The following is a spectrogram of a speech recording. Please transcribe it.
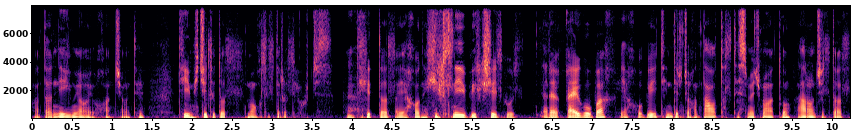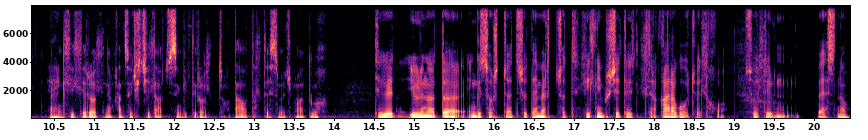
одоо нийгмийн оюун ухаан ч юм тий. Тим хичээлүүд бол монгол хэл дээр бол явуулчихсан. Тэгэхэд бол яг хөө хэрэглэний бэрхшээлгүй арай гайгүй байх. Яг хөө би тэн дээр жоохон давуу талтай байсан байж магадгүй. 10 жилд бол англи хэлээр бол нэг ганц хичээл авчихсан гэдэг бол жоохон давуу талтай байсан байж магадгүй. Тэгээд ер нь одоо ингэж сурчаад шууд Америкчууд хэлний бэрхшээлтэй гараагүй гэж болох уу? Эсвэл ер нь байсан уу?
